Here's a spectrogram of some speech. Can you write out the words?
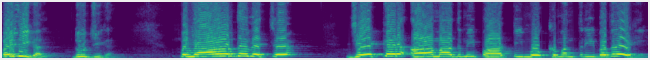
ਪਹਿਲੀ ਗੱਲ ਦੂਜੀ ਗੱਲ ਪੰਜਾਬ ਦੇ ਵਿੱਚ ਜੇਕਰ ਆਮ ਆਦਮੀ ਪਾਰਟੀ ਮੁੱਖ ਮੰਤਰੀ ਬਦਲੇਗੀ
